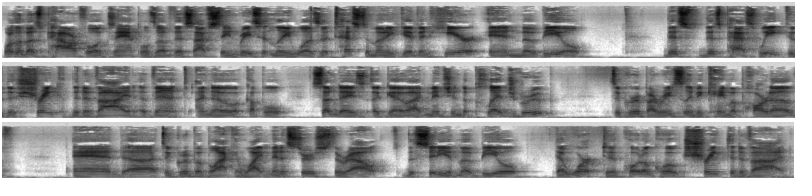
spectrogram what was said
One of the most powerful examples of this I've seen recently was a testimony given here in Mobile this this past week through the Shrink the Divide event. I know a couple Sundays ago I'd mentioned the Pledge Group. It's a group I recently became a part of, and uh, it's a group of black and white ministers throughout the city of Mobile that work to quote unquote shrink the divide,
